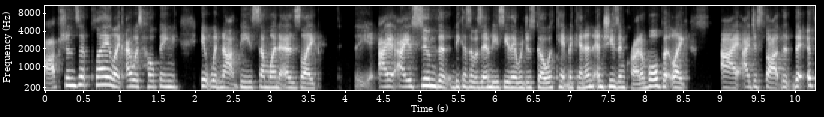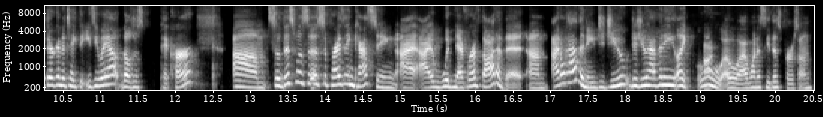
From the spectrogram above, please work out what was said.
options at play. Like I was hoping it would not be someone as like I, I assumed that because it was NBC, they would just go with Kate McKinnon, and she's incredible. But like, I I just thought that, if they're going to take the easy way out, they'll just pick her. Um, so this was a surprising casting. I I would never have thought of it. Um, I don't have any. Did you? Did you have any? Like, oh, oh, I want to see this person.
